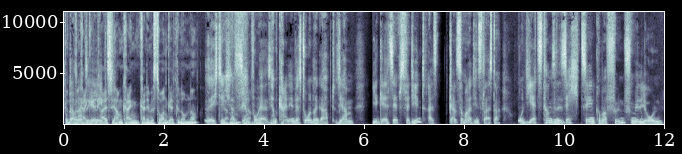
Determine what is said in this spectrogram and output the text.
Genau, also kein Geld gelebt. heißt, sie haben kein, kein Investorengeld genommen, ne? Richtig. Ja, also sie ja. haben vorher, sie haben keine Investoren drin gehabt. Sie haben ihr Geld selbst verdient als ganz normaler Dienstleister. Und jetzt haben sie eine 16,5 Millionen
